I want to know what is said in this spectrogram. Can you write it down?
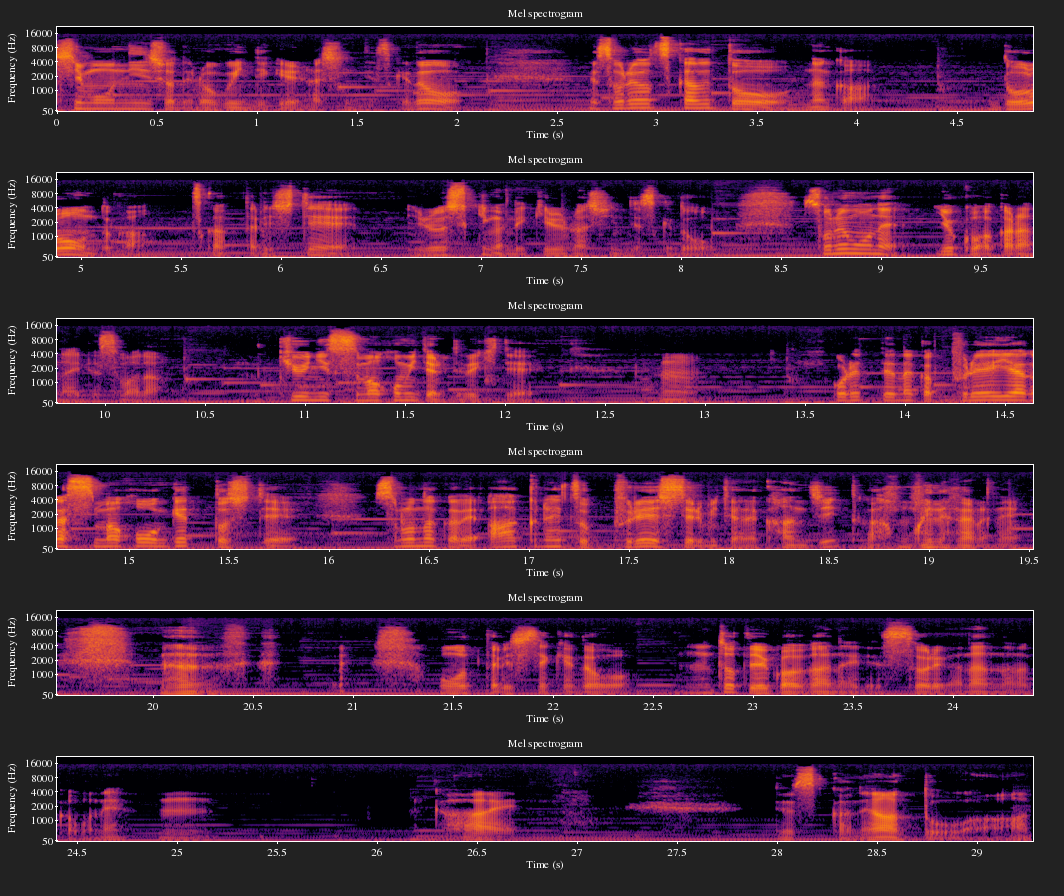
指紋認証でログインできるらしいんですけど、でそれを使うと、なんか、ドローンとか使ったりして、いろいろ指揮ができるらしいんですけど、それもね、よくわからないです、まだ。急にスマホみたいに出てきて、うん。これってなんかプレイヤーがスマホをゲットして、その中でアークナイツをプレイしてるみたいな感じ？とか思いながらね、うん。思ったりしたけど、ちょっとよくわかんないです。それが何なのかもね。うん。はい。ですかね。あとは、あ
